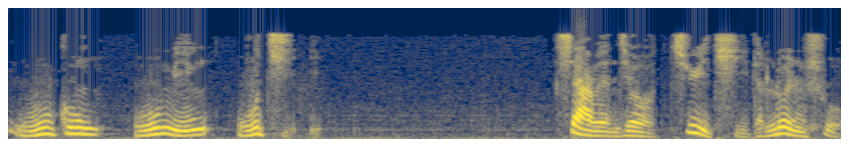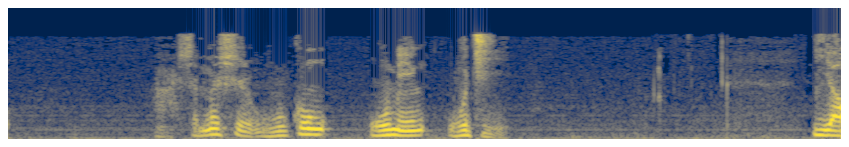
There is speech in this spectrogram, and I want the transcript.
无功、无名、无己。下面就具体的论述，啊，什么是无功、无名、无己？尧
